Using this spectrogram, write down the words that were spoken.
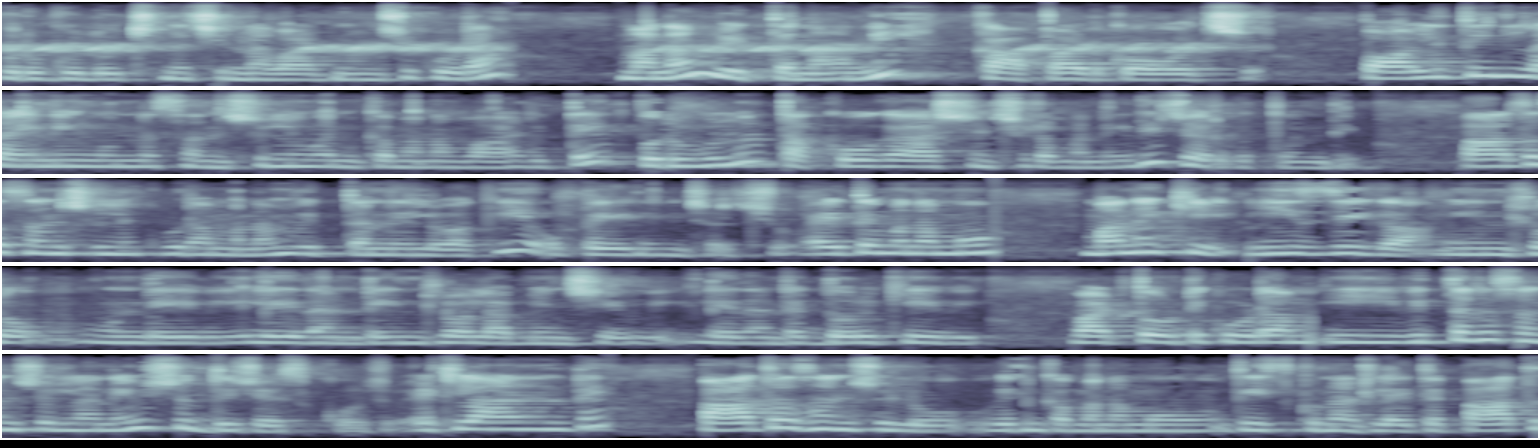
పురుగులు చిన్న చిన్న వాటి నుంచి కూడా మనం విత్తనాన్ని కాపాడుకోవచ్చు. పాలిథీన్ లైనింగ్ ఉన్న సంచుల్ని కనుక మనం వాడితే పురుగులు తక్కువగా ఆశించడం అనేది జరుగుతుంది. పాత సంచుల్ని కూడా మనం విత్తన నిల్వకి ఉపయోగించవచ్చు అయితే మనము మనకి ఈజీగా ఇంట్లో ఉండేవి లేదంటే ఇంట్లో లభించేవి లేదంటే దొరికేవి వాటితోటి కూడా ఈ విత్తన సంచులు అనేవి శుద్ధి చేసుకోవచ్చు. ఎట్లా అంటే పాత సంచులు కనుక మనము తీసుకున్నట్లయితే పాత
